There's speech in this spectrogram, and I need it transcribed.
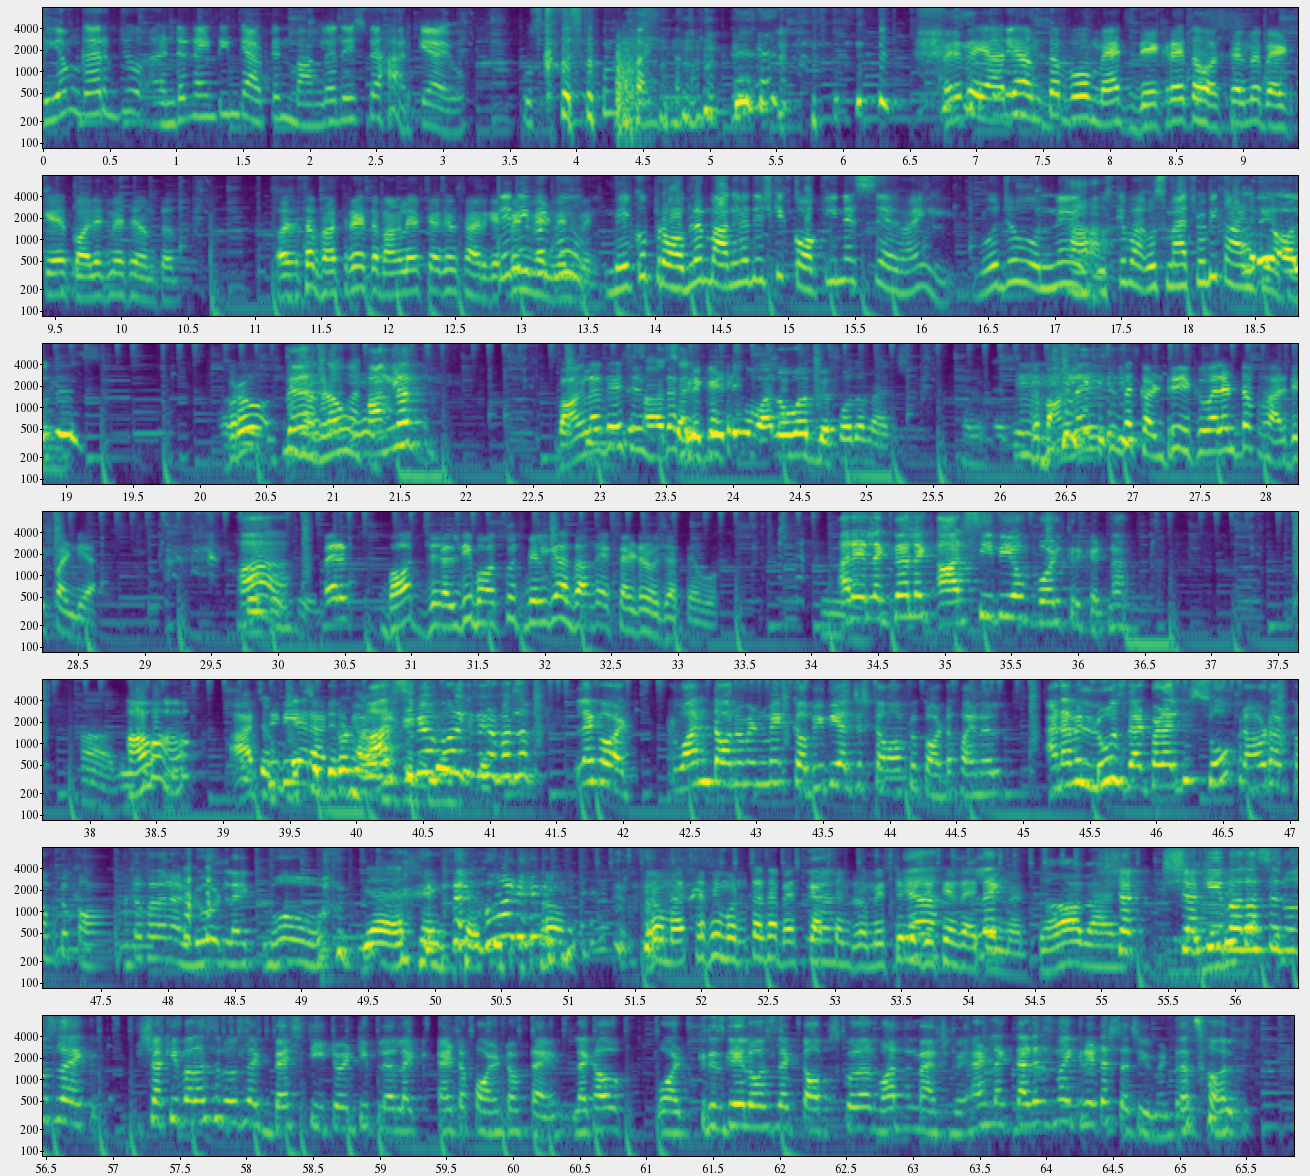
प्रियम गर्ग जो under 19 captain Bangladesh से हार के आए हो उसको मेरे को याद है हम सब वो मैच देख रहे थे हॉस्टल में बैठ के कॉलेज में थे हम सब। और सब हंस रहे थे बांग्लादेश के अगेंस्ट हार गए। विन विन विन मेरे को प्रॉब्लम बांग्लादेश की कॉकीनेस से है भाई। वो जो उनने हाँ. उसके बाद उस मैच में भी कांड किया ऑलवेज ब्रो झगड़ा हुआ Bangladesh Bangladesh is the cricketing one over before the match तो Bangladesh is the country equivalent of Hardik Pandya. हाँ फिर बहुत जल्दी बहुत कुछ मिल गया ज़्यादा एक्साइटेड हो जाते हैं वो अरे like the like RCB of world cricket ना हाँ RCB RCB of world cricket मतलब लाइक व्हाट में कभी भी Shakib Al Hasan was like best T20 player like at a point of time. Like how what Chris Gayle was like top scorer one match में and like that is my greatest achievement that's all.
